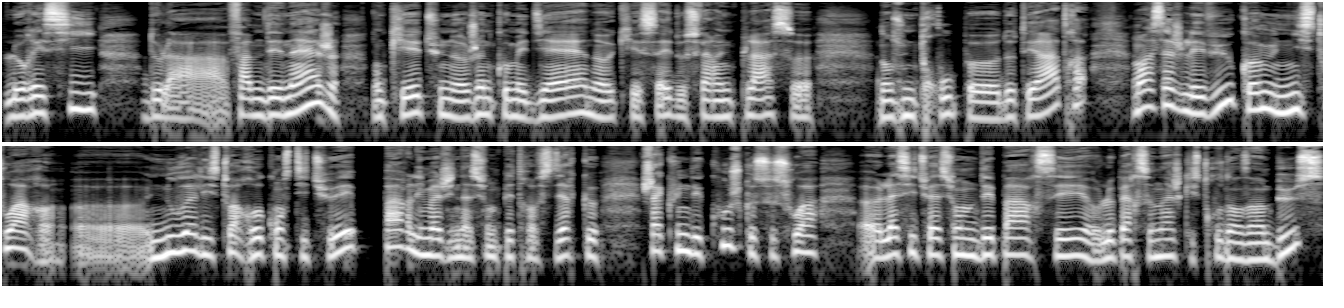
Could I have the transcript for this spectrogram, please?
le récit de la femme des neiges, donc qui est une jeune comédienne qui essaye de se faire une place dans une troupe de théâtre. Moi, ça, je l'ai vu comme une histoire, une nouvelle histoire reconstituée par l'imagination de Petrov. C'est-à-dire que chacune des couches, que ce soit euh, la situation de départ, c'est euh, le personnage qui se trouve dans un bus,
